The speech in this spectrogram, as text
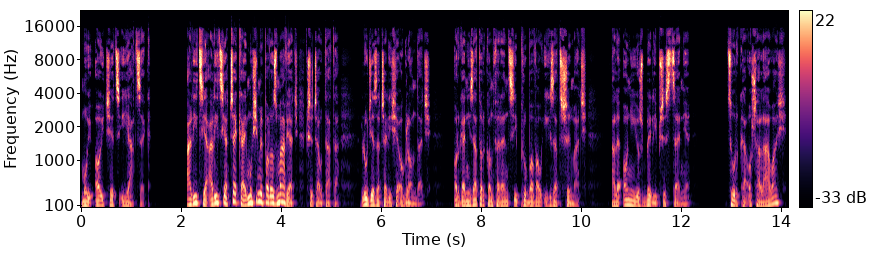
Mój ojciec i Jacek. Alicja, Alicja, czekaj, musimy porozmawiać, krzyczał tata. Ludzie zaczęli się oglądać. Organizator konferencji próbował ich zatrzymać, ale oni już byli przy scenie. Córka, oszalałaś?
